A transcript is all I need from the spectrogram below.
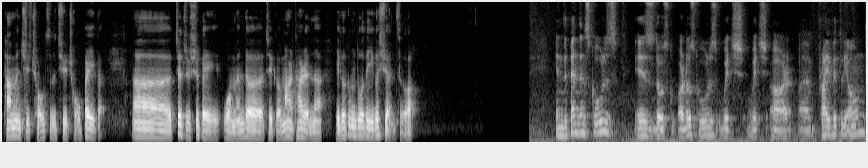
他们去筹资去筹备的。呃，这只是给我们的这个马耳他人呢一个更多的一个选择。Independent schools is those are those schools which which are um, privately owned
